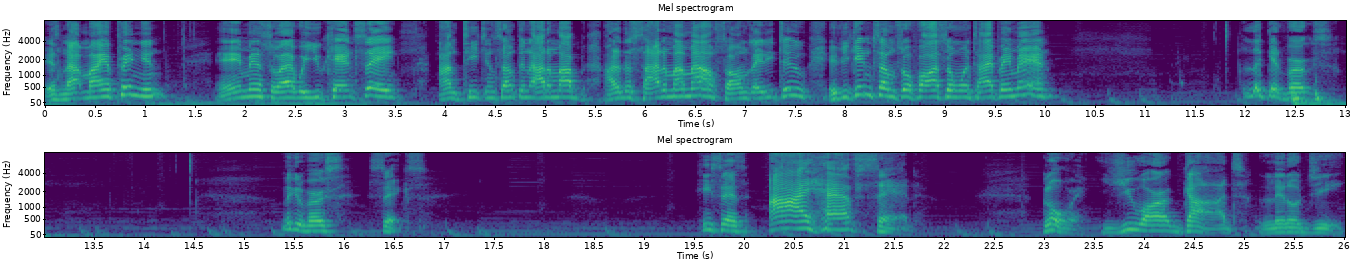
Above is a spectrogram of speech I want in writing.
It's not my opinion. Amen. So that way you can't say, I'm teaching something out of my out of the side of my mouth. Psalms 82. If you're getting something so far, someone type amen. Look at verse. Look at verse 6. He says, I have said, Glory, you are God's little g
